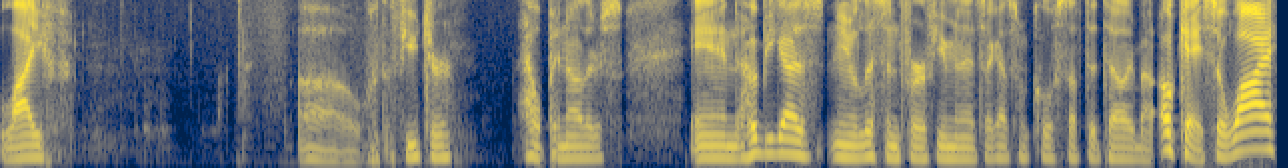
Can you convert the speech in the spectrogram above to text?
life, uh, the future, helping others. And I hope you guys, you know, listen for a few minutes. I got some cool stuff to tell you about. Okay, so why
